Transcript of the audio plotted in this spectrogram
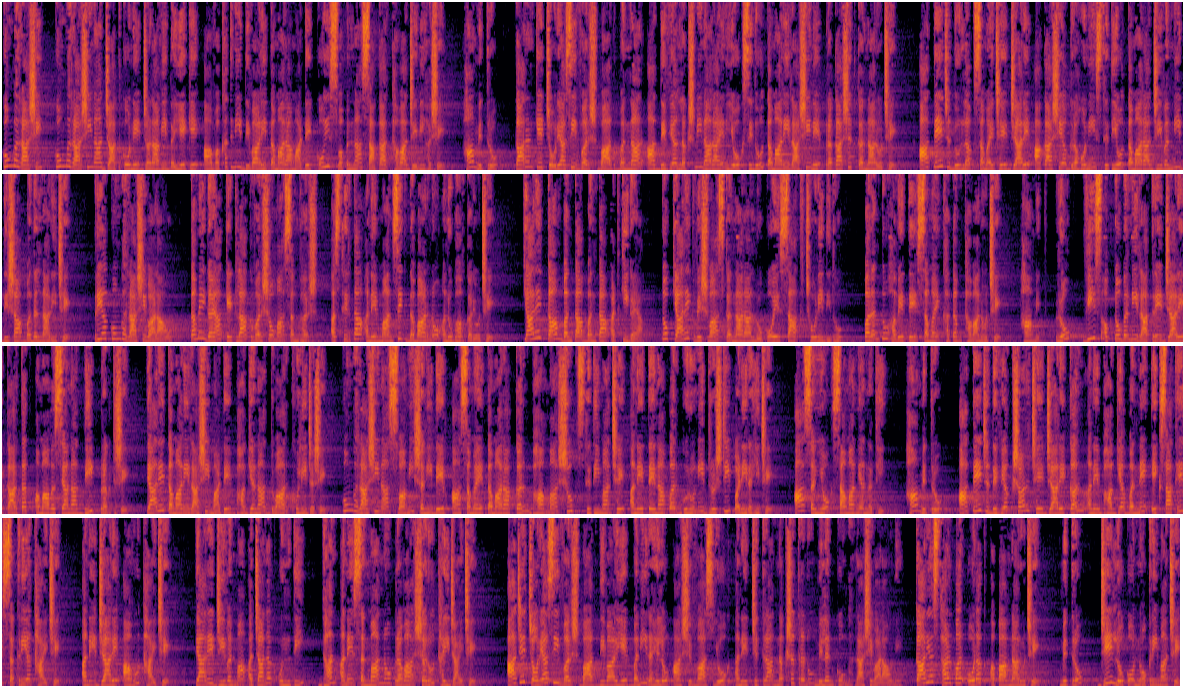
કુંભ રાશિ. કુંભ રાશિના જાતકોને જણાવી દઈએ કે આ વખતની દિવાળી તમારા માટે કોઈ સ્વપ્નના સાકાર થવા જેવી હશે. હા મિત્રો, કારણ કે ચોર્યાસી વર્ષ બાદ બનનાર આ દિવ્ય લક્ષ્મી નારાયણ યોગ સીધો તમારી રાશિને પ્રકાશિત કરનારો છે. આ તે જ દુર્લભ સમય છે જ્યારે આકાશીય ગ્રહોની સ્થિતિઓ તમારા જીવનની દિશા બદલનારી છે. પ્રિય કુંભ રાશિવાળાઓ, તમે ગયા કેટલાક વર્ષોમાં સંઘર્ષ, અસ્થિરતા અને માનસિક દબાણનો અનુભવ કર્યો છે. ક્યારેક કામ બનતા બનતા અટકી ગયા, તો ક્યારેક વિશ્વાસ કરનારા લોકોએ સાથ છોડી દીધો, પરંતુ હવે તે સમય ખતમ થવાનો છે. હા મિત્રો વીસ ઓક્ટોબરની રાત્રે જ્યારે કારતક અમાવસ્યાના દીપ પ્રગટશે, ત્યારે તમારી રાશિ માટે ભાગ્યના દ્વાર ખુલી જશે. કુંભ રાશિના સ્વામી શનિદેવ આ સમયે તમારા કર્મ ભાવમાં શુભ સ્થિતિમાં છે અને તેના પર ગુરુની દૃષ્ટિ પડી રહી છે. આ સંયોગ સામાન્ય નથી. હા મિત્રો, આ તે જ દિવ્ય ક્ષણ છે જ્યારે કર્મ અને ભાગ્ય બંને એકસાથે સક્રિય થાય છે અને જ્યારે આવું થાય છે. ત્યારે જીવનમાં અચાનક ઉન્નતિ, ધન અને સન્માનનો પ્રવાહ શરૂ થઈ જાય છે. આજે ચોર્યાસી વર્ષ બાદ દિવાળીએ બની રહેલો આ શિવવાસ યોગ અને ચિત્રા નક્ષત્રનું મિલન કુંભ રાશિવાળાઓને કાર્યસ્થળ પર ઓળખ અપાવનારું છે. મિત્રો, જે લોકો નોકરીમાં છે,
